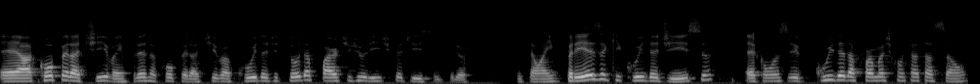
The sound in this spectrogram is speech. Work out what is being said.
É, a cooperativa, a empresa cooperativa cuida de toda a parte jurídica disso, entendeu? Então a empresa que cuida disso é como se cuida da forma de contratação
